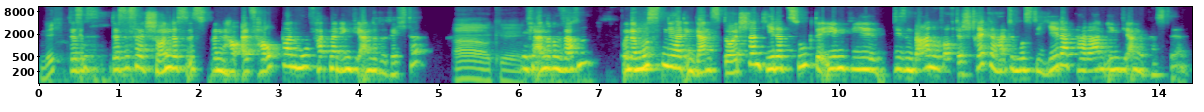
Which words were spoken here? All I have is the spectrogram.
nicht. Das ist, das ist halt schon, das ist, wenn, als Hauptbahnhof hat man irgendwie andere Rechte. Ah, okay. Durch anderen Sachen. Und dann mussten die halt in ganz Deutschland, jeder Zug, der irgendwie diesen Bahnhof auf der Strecke hatte, musste jeder Paran irgendwie angepasst werden.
